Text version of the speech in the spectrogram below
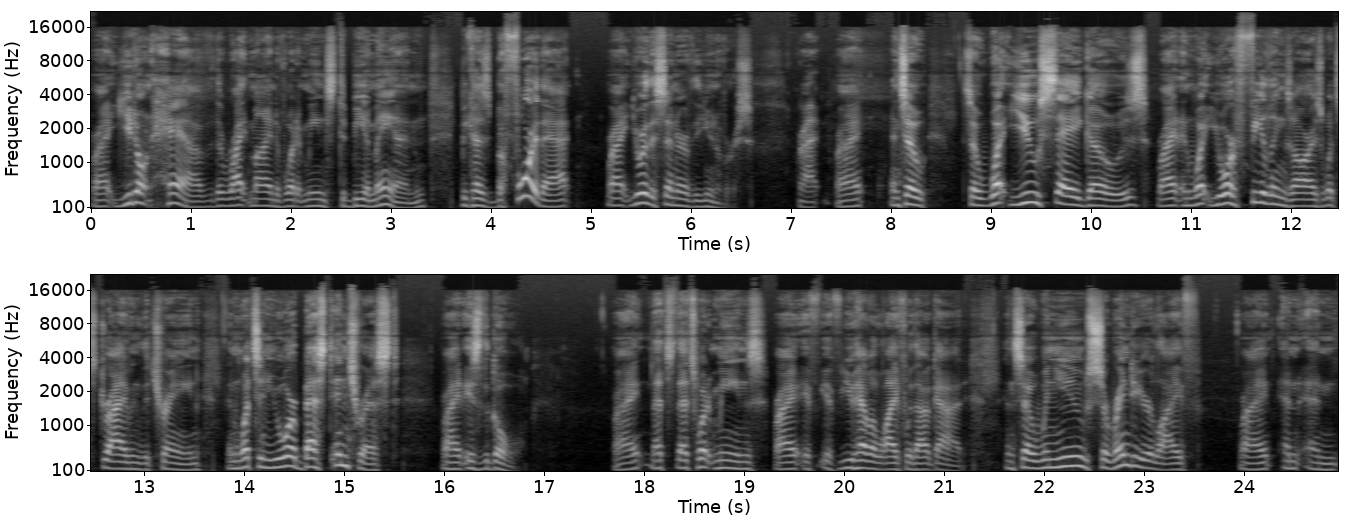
right? You don't have the right mind of what it means to be a man because before that, right, you're the center of the universe, Right. right? And so so what you say goes, right? And what your feelings are is what's driving the train and what's in your best interest, right, is the goal. Right? That's that's what it means, right? If if you have a life without God. And so when you surrender your life, right, and and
